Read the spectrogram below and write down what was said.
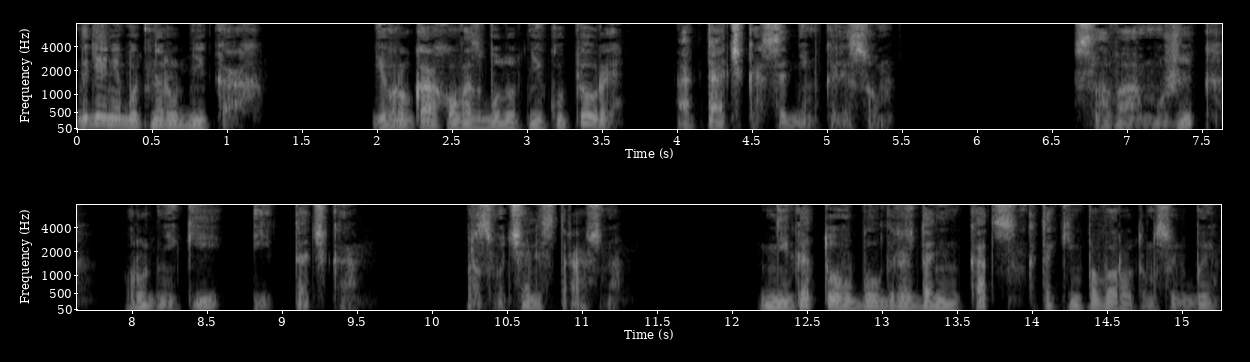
где-нибудь на рудниках. И в руках у вас будут не купюры, а тачка с одним колесом. Слова «мужик», «рудники» и «тачка» прозвучали страшно. Не готов был гражданин Кац к таким поворотам судьбы.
